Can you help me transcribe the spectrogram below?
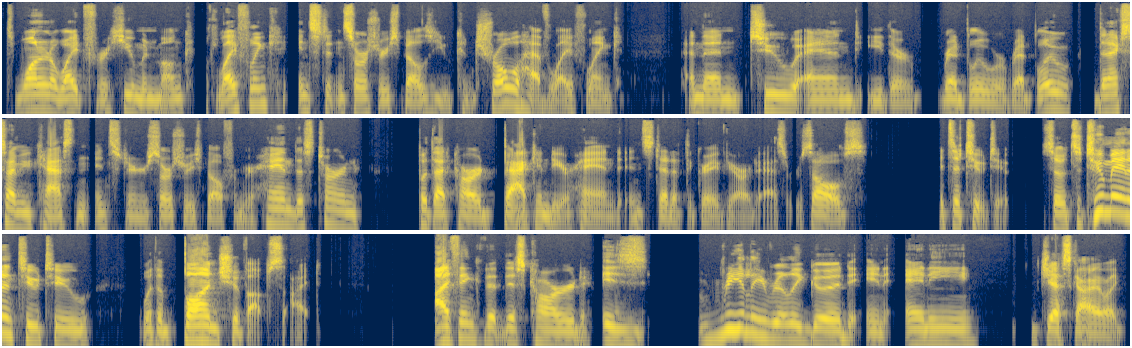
It's one and a white for a human monk. With lifelink, instant and sorcery spells you control have lifelink, and then two and either red blue or red blue. The next time you cast an instant or sorcery spell from your hand this turn, put that card back into your hand instead of the graveyard as it resolves. It's a 2 2. So it's a 2 mana 2 2 with a bunch of upside. I think that this card is really, really good in any Jeskai like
